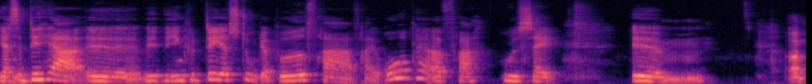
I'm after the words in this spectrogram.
Ja, så det her, øh, vi, vi inkluderer studier både fra, fra Europa og fra USA. Øhm, og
